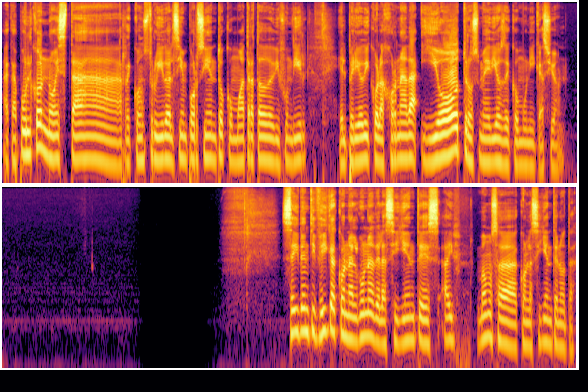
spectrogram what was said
Acapulco no está reconstruido al 100% como ha tratado de difundir el periódico La Jornada y otros medios de comunicación. Se identifica con alguna de las siguientes... Vamos a, con la siguiente nota.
